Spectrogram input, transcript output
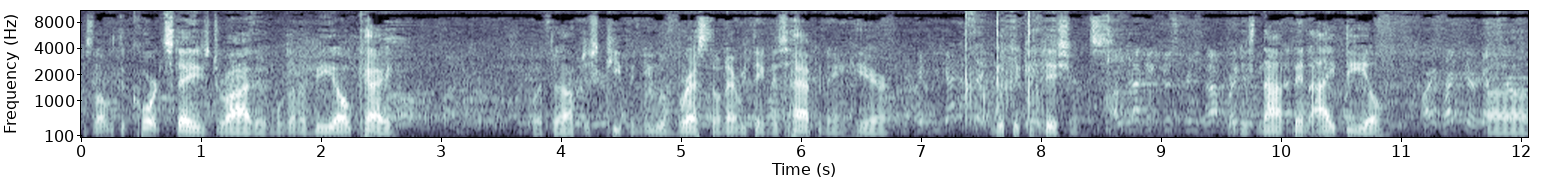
as long as the court stays dry, then we're going to be okay. But uh, I'm just keeping you abreast on everything that's happening here with the conditions. It has not been ideal. Uh,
